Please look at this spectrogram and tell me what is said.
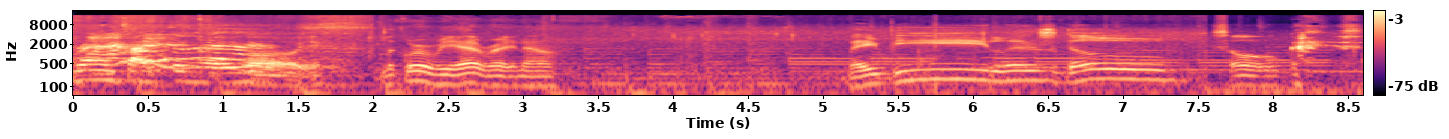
brand type thing right here. Oh, yeah. Look where we at right now. Baby, let's go. So, guys,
